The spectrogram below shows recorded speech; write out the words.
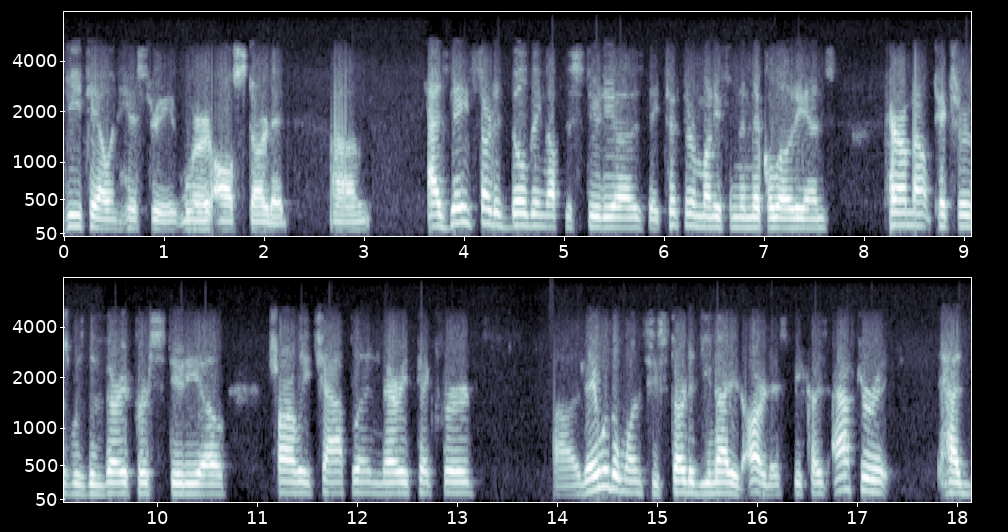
detail in history where it all started. Um, as they started building up the studios, they took their money from the Nickelodeons. Paramount Pictures was the very first studio. Charlie Chaplin, Mary Pickford, uh, they were the ones who started United Artists because after it had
